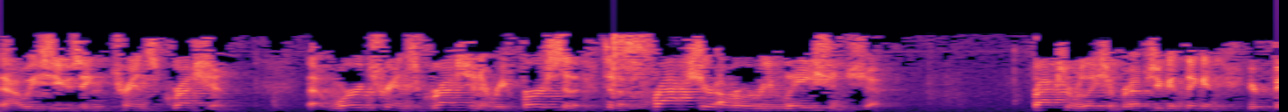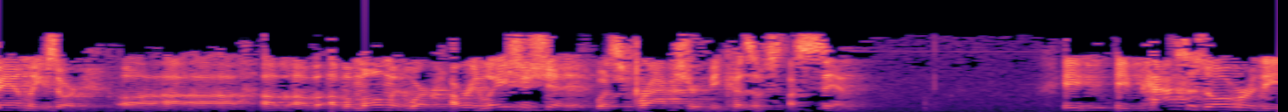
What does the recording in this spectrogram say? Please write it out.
now he's using transgression. That word transgression, it refers to the, to the fracture of a relationship. Fracture relation. Perhaps you can think in your families or uh, uh, uh, of, of, of a moment where a relationship was fractured because of a sin. He, he passes over the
